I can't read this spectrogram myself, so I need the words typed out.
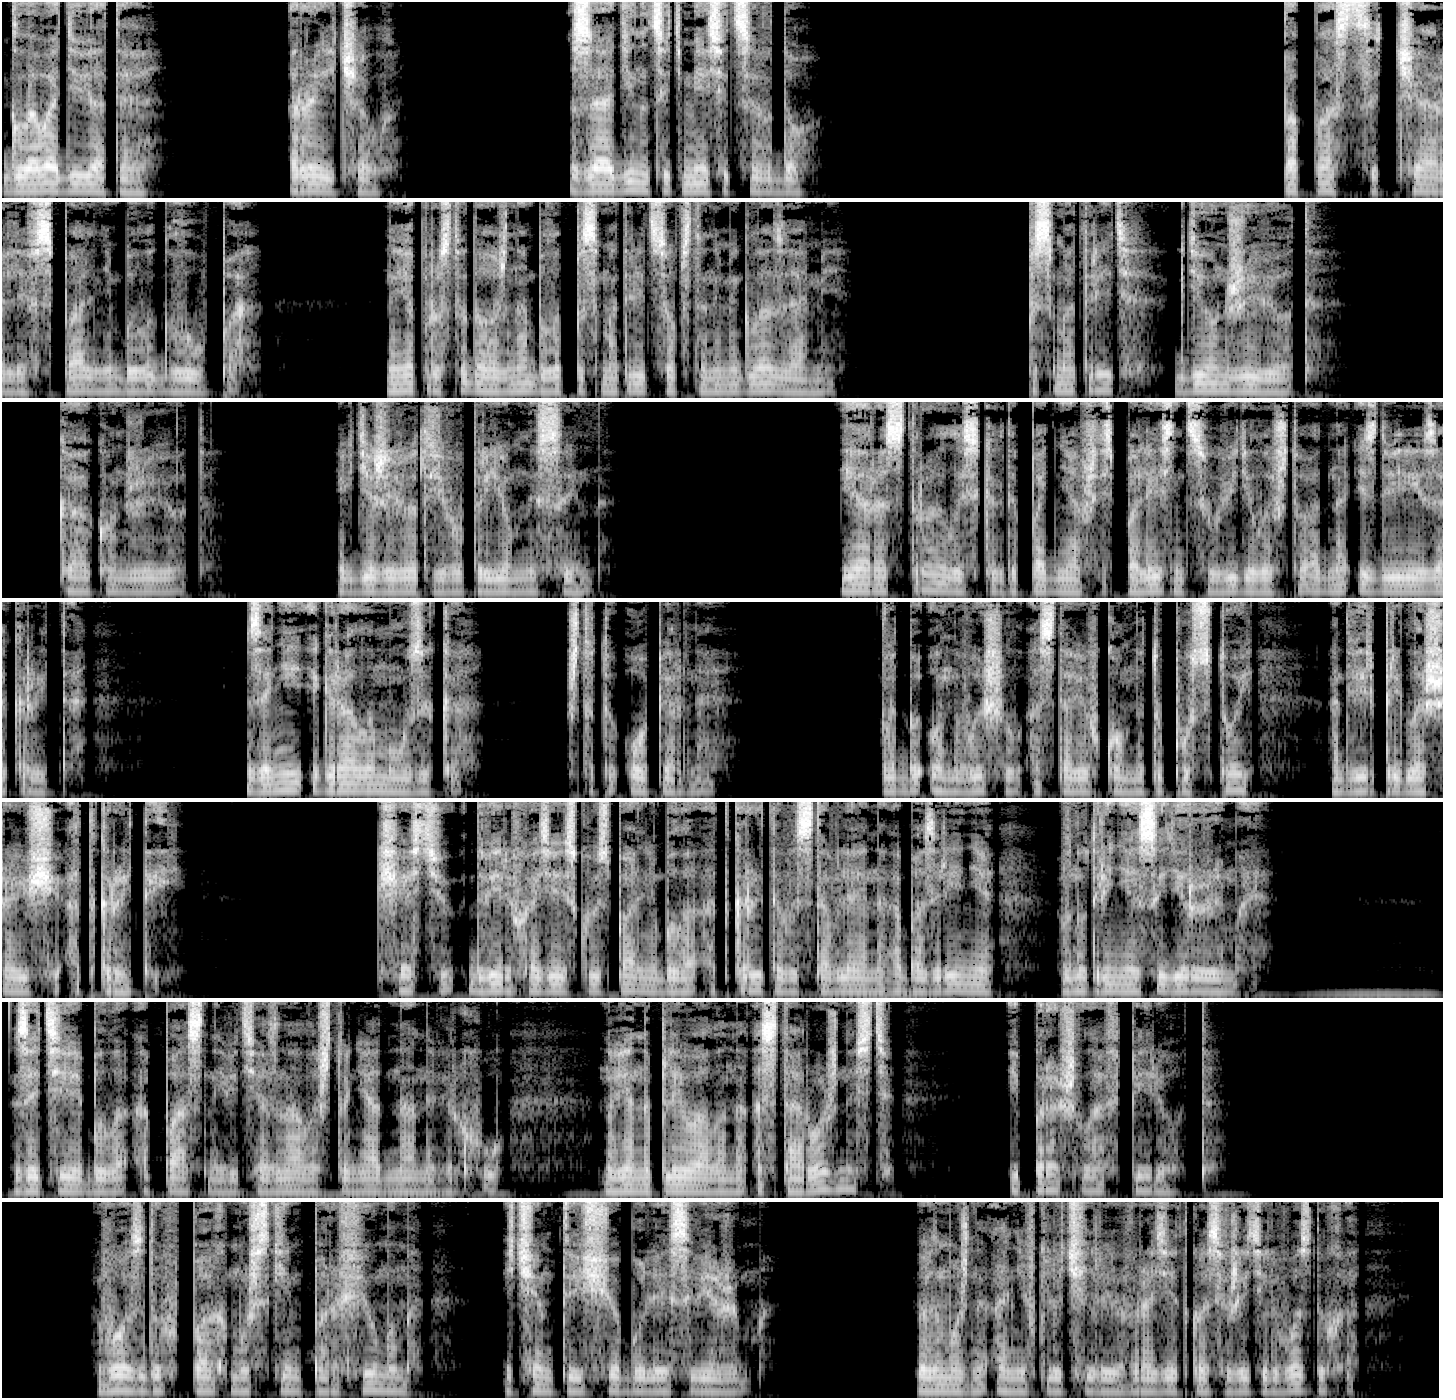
Глава девятая. Рэйчел. За одиннадцать месяцев до. Попасться Чарли в спальне было глупо, но я просто должна была посмотреть собственными глазами. Посмотреть, где он живет, как он живет и где живет его приемный сын. Я расстроилась, когда, поднявшись по лестнице, увидела, что одна из дверей закрыта. За ней играла музыка, что-то оперное. Вот бы он вышел, оставив комнату пустой, а дверь приглашающей открытой. К счастью, дверь в хозяйскую спальню была открыта, выставляя на обозрение внутреннее содержимое. Затея была опасной, ведь я знала, что не одна наверху, но я наплевала на осторожность и прошла вперед. Воздух пах мужским парфюмом и чем-то еще более свежим. Возможно, они включили в розетку освежитель воздуха,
